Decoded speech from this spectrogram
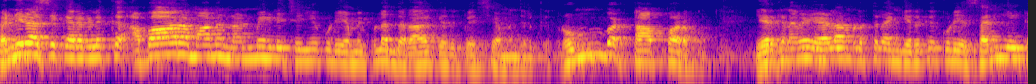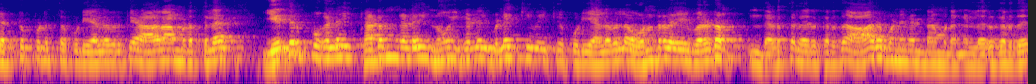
கன்னிராசிக்காரர்களுக்கு அபாரமான நன்மைகளை செய்யக்கூடிய அமைப்பில் அந்த ராகு பேசி அமைஞ்சிருக்கு. ரொம்ப டாப்பாக இருக்கும். ஏற்கனவே ஏழாம் இடத்துல அங்கே இருக்கக்கூடிய சனியை கட்டுப்படுத்தக்கூடிய அளவிற்கு ஆறாம் இடத்துல எதிர்ப்புகளை கடன்களை நோய்களை விலக்கி வைக்கக்கூடிய அளவில் ஒன்றரை வருடம் இந்த இடத்துல இருக்கிறது. ஆறு பன்னிரெண்டாம் இடங்கள்ல இருக்கிறது.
